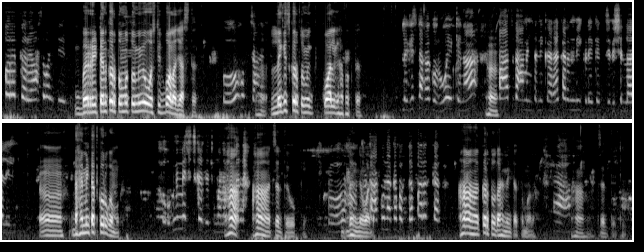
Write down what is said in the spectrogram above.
परत करा असं म्हणते मी. बरं रिटर्न करतो मग तुम्ही व्यवस्थित बोला जास्त. हो हो चालेल. लगेच करतो मी कॉल घ्या फक्त. लगेच नका करू एक आहे ना हा. पाच दहा मिनिटांनी करा कारण मी इकडे एक एक्झिबिशन ला आलेली. अं, दहा मिनिटात करू का मग? हो मी मेसेज करते तुम्हाला हा. करा. हा हा चालतंय ओके. हो, हो. धन्यवाद. टाकू नका फक्त परत करा. हा हा करतो दहा मिनिटात तुम्हाला. हा. हा हा चालतंय ठीक.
